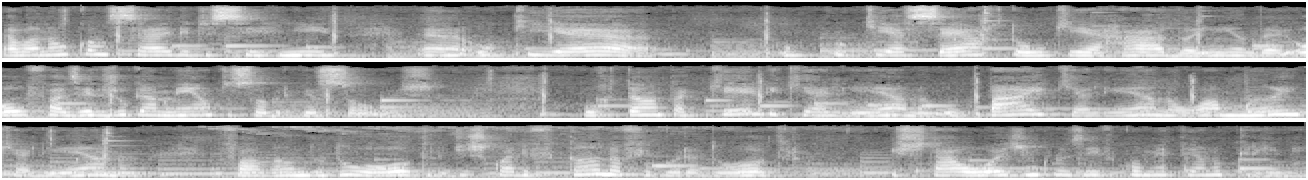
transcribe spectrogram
ela não consegue discernir é, o que é o, o que é certo ou o que é errado ainda, ou fazer julgamento sobre pessoas. Portanto, aquele que aliena, o pai que aliena ou a mãe que aliena, falando do outro, desqualificando a figura do outro, está hoje, inclusive, cometendo crime.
